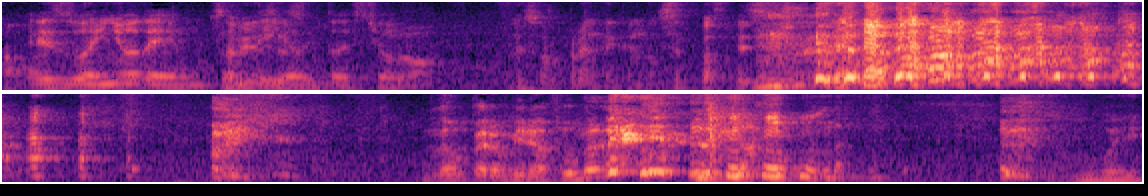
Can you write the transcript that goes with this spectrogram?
Ah, Es dueño de un ¿Sabías plantillo eso? y todo ese show. No. Me sorprende que no sepas de eso. No, pero mira, fúmale. No, güey.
